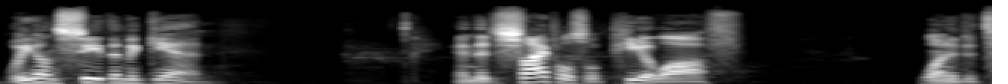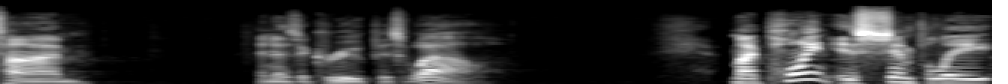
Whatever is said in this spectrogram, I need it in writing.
We don't see them again. And the disciples will peel off one at a time and as a group as well. My point is simply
